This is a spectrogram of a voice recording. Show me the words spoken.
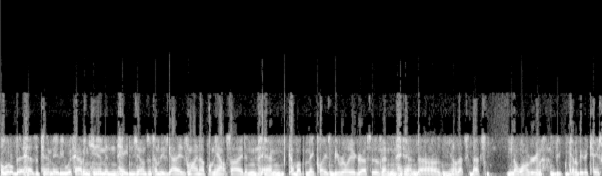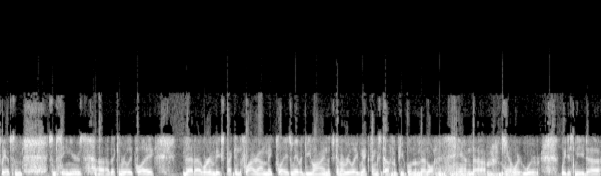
a little bit hesitant maybe with having him and Hayden Jones and some of these guys line up on the outside and and come up and make plays and be really aggressive and and uh you know that's that's no longer going to be, the case. We have some some seniors uh, that can really play that uh, we're going to be expecting to fly around and make plays, and we have a D line that's going to really make things tough for people in the middle. And um, you know, we're, we're we just need uh,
